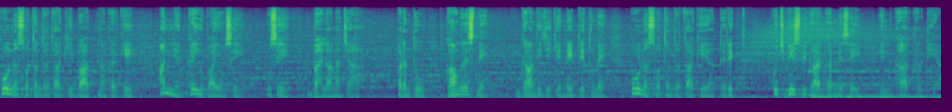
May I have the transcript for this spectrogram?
पूर्ण स्वतंत्रता की बात न करके अन्य कई उपायों से उसे बहलाना चाहा। परंतु कांग्रेस ने गांधी जी के नेतृत्व में पूर्ण स्वतंत्रता के अतिरिक्त कुछ भी स्वीकार करने से इनकार कर दिया।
